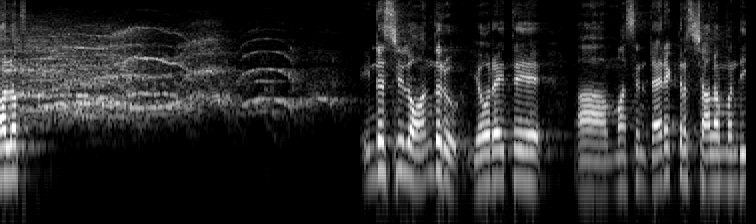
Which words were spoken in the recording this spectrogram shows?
ఆల్ ఆఫ్ ఇండస్ట్రీలో అందరూ ఎవరైతే మా సినిమా డైరెక్టర్స్ చాలామంది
